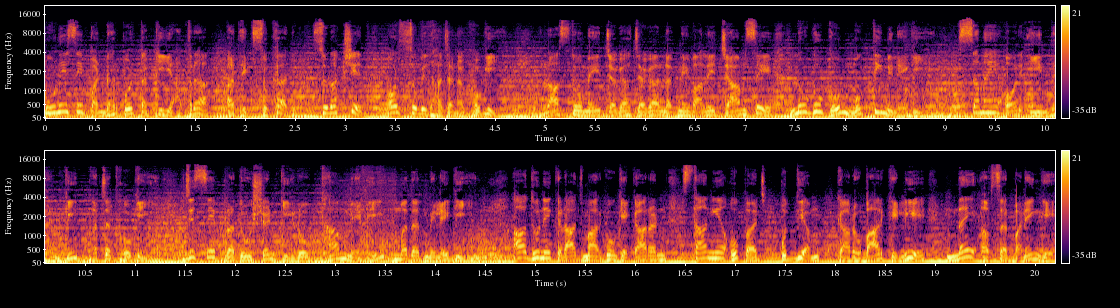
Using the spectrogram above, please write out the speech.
पुणे से पंढरपुर तक की यात्रा अधिक सुखद, सुरक्षित और सुविधाजनक होगी। रास्तों में जगह जगह लगने वाले जाम से लोगों को मुक्ति मिलेगी। समय और ईंधन की बचत होगी, जिससे प्रदूषण की रोकथाम में भी मदद मिलेगी। आधुनिक राजमार्गों के कारण स्थानीय उपज, उद्यम, कारोबार के लिए नए अवसर बनेंगे।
